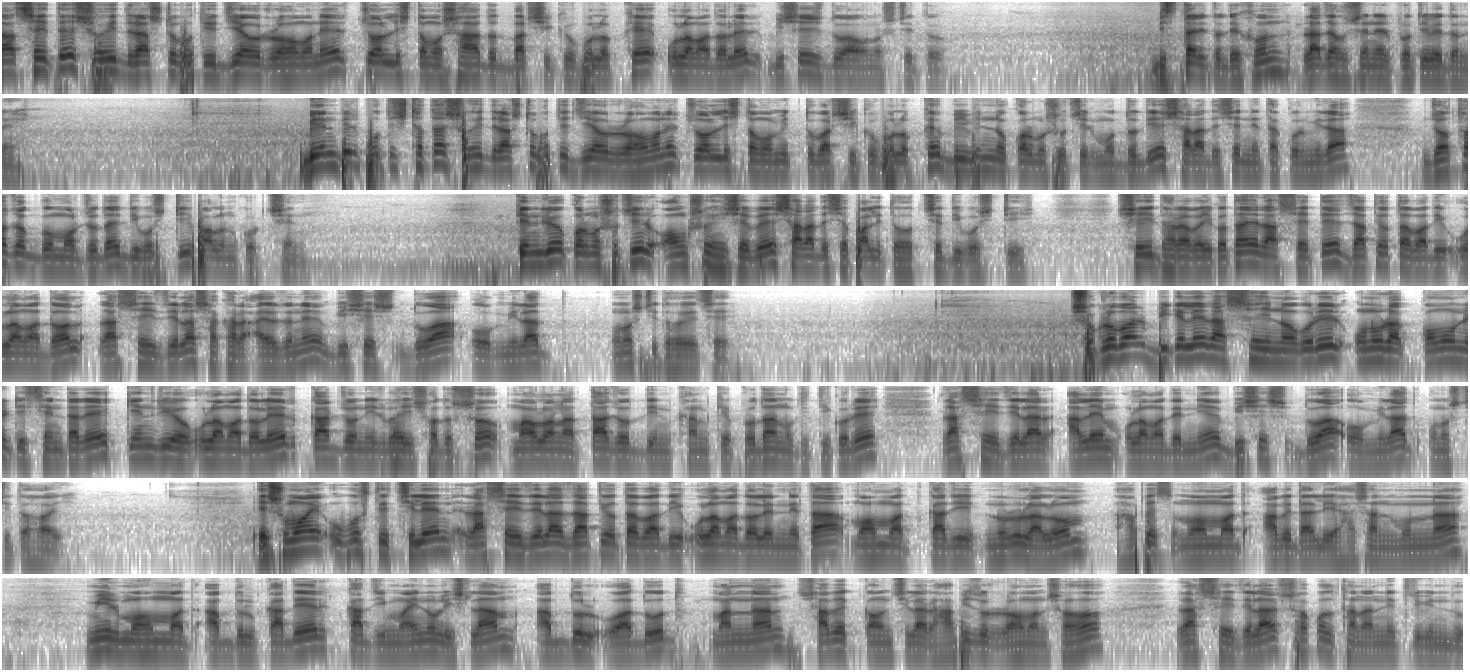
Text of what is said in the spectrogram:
রাজশাহীতে শহীদ রাষ্ট্রপতি জিয়াউর রহমানের চুয়াল্লিশতম শাহাদত বার্ষিকী উপলক্ষে উলামা দলের বিশেষ দোয়া অনুষ্ঠিত। বিস্তারিত দেখুন রাজা হোসেনের প্রতিবেদনে। বিএনপির প্রতিষ্ঠাতা শহীদ রাষ্ট্রপতি জিয়াউর রহমানের চুয়াল্লিশতম মৃত্যুবার্ষিকী উপলক্ষে বিভিন্ন কর্মসূচির মধ্য দিয়ে সারা দেশের নেতাকর্মীরা যথাযোগ্য মর্যাদায় দিবসটি পালন করছেন। কেন্দ্রীয় কর্মসূচির অংশ হিসেবে সারা দেশে পালিত হচ্ছে দিবসটি। সেই ধারাবাহিকতায় রাজশাহীতে জাতীয়তাবাদী উলামা দল রাজশাহী জেলা শাখার আয়োজনে বিশেষ দোয়া ও মিলাদ অনুষ্ঠিত হয়েছে। শুক্রবার বিকেলে রাজশাহী নগরীর অনুরাগ কমিউনিটি সেন্টারে কেন্দ্রীয় উলামা দলের কার্যনির্বাহী সদস্য মাওলানা তাজউদ্দিন খানকে প্রধান অতিথি করে রাজশাহী জেলার আলেম ওলামাদের নিয়ে বিশেষ দোয়া ও মিলাদ অনুষ্ঠিত হয়। এ সময় উপস্থিত ছিলেন রাজশাহী জেলা জাতীয়তাবাদী উলামা দলের নেতা মোহাম্মদ কাজী নুরুল আলম, হাফেজ মোহাম্মদ আবেদ আলী হাসান মুন্না, মীর মোহাম্মদ আব্দুল কাদের, কাজী মাইনুল ইসলাম, আব্দুল ওয়াদুদ, মান্নান, সাবেক কাউন্সিলর হাফিজুর রহমান সহ রাজশাহী জেলার সকল থানার নেতৃবৃন্দ।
